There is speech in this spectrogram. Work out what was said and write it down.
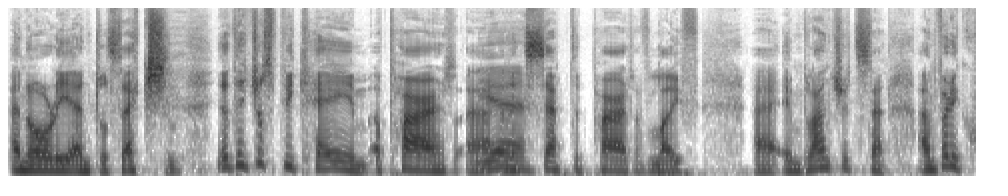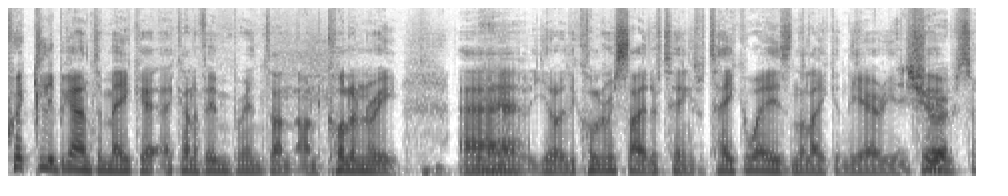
an Oriental section. You know, they just became a part, uh, yeah. an accepted part of life uh, in Blanchardstown, and very quickly began to make a, a kind of of imprint on, on culinary, uh, Yeah. you know, the culinary side of things with takeaways and the like in the area Sure. too. So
